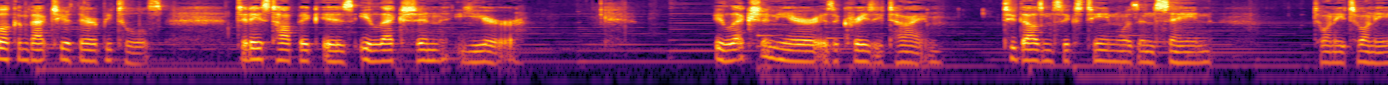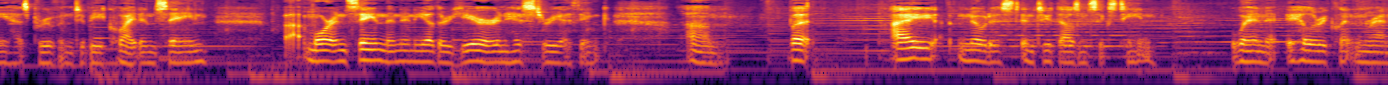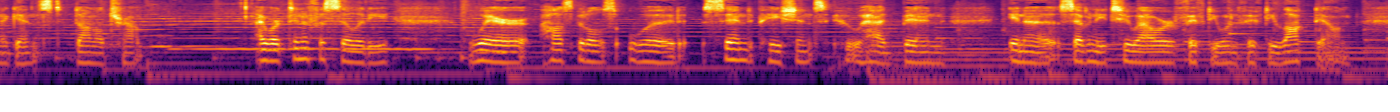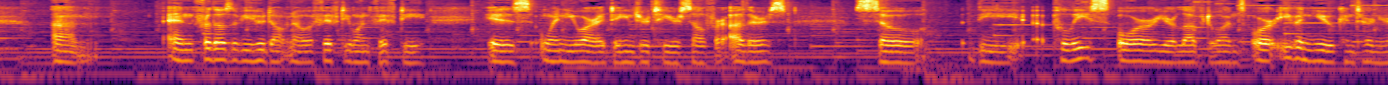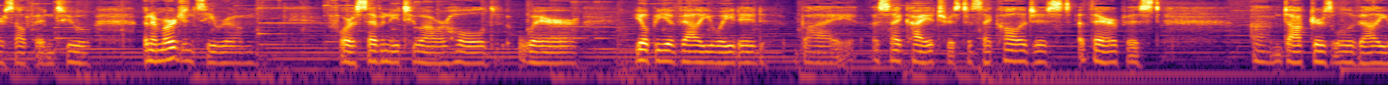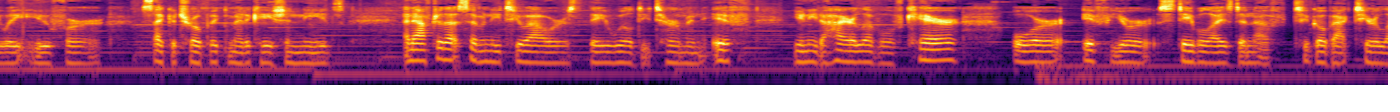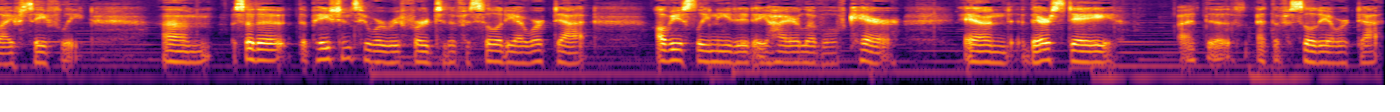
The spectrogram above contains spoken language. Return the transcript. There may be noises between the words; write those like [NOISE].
Welcome back to your therapy tools. Today's topic is election year. Election year is a crazy time. 2016 was insane. 2020 has proven to be quite insane. Uh, more insane than any other year in history, I think. Um, but I noticed in 2016 when Hillary Clinton ran against Donald Trump. I worked in a facility where hospitals would send patients who had been in a 72 hour 5150 lockdown. Um, and for those of you who don't know, a 5150 is when you are a danger to yourself or others. So the police or your loved ones, or even you, can turn yourself into an emergency room for a 72 hour hold where you'll be evaluated by a psychiatrist, a psychologist, a therapist. Um, doctors will evaluate you for psychotropic medication needs. And after that 72 hours, they will determine if you need a higher level of care or if you're stabilized enough to go back to your life safely. Um, so the, the patients who were referred to the facility I worked at obviously needed a higher level of care, and their stay at the at the facility I worked at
